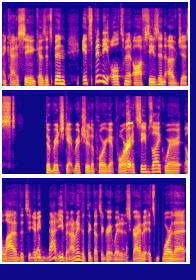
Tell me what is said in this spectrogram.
and kind of seeing because it's been it's been the ultimate off season of just the rich get richer, the poor get poorer. It seems like where a lot of the te- I mean, not even. I don't even think that's a great way to describe it. It's more that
